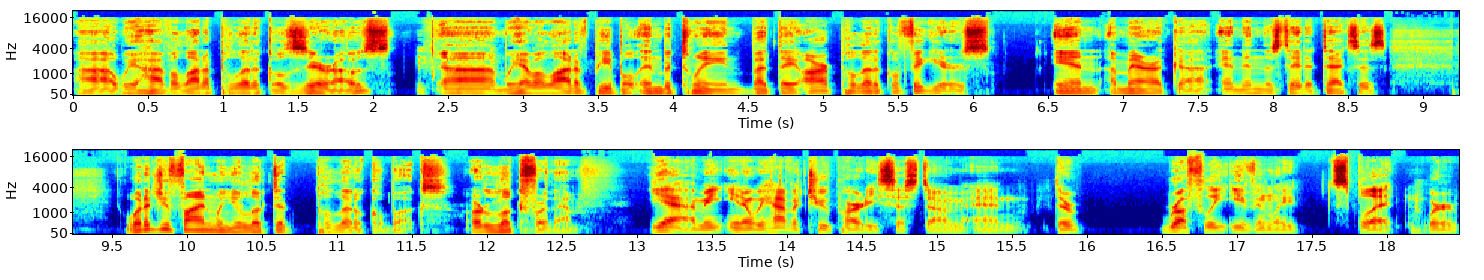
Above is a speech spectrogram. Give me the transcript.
Uh, we have a lot of political zeros. Um, we have a lot of people in between, but they are political figures in America and in the state of Texas. What did you find when you looked at political books or looked for them? Yeah, I mean, you know, we have a two party system and they're roughly evenly split. We're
